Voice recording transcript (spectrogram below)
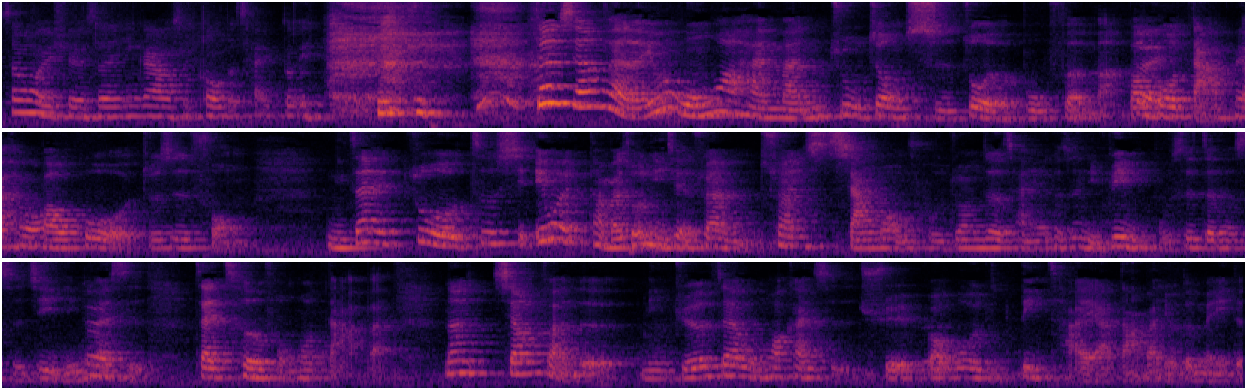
身为学生应该要是够的才对。但相反的，因为文化还蛮注重实作的部分嘛，包括打扮，包括就是缝。你在做这些，因为坦白说，你以前算算向往服装这个产业，可是你并不是真的实际已经开始在车缝或打扮。那相反的，你觉得在文化开始学，包括理财啊、打扮有的没的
